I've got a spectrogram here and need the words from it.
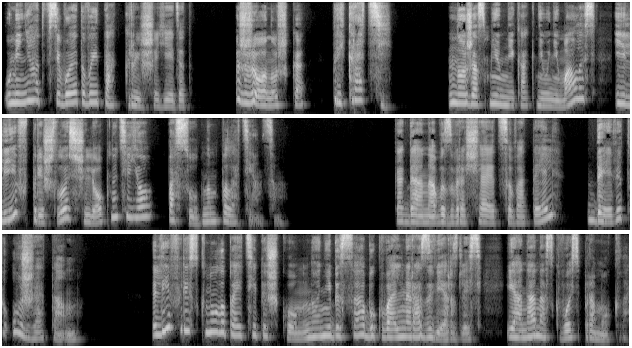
у меня от всего этого и так крыша едет». «Женушка, прекрати!» Но Жасмин никак не унималась, и Лив пришлось шлепнуть ее посудным полотенцем. Когда она возвращается в отель, Дэвид уже там. Лив рискнула пойти пешком, но небеса буквально разверзлись, и она насквозь промокла.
